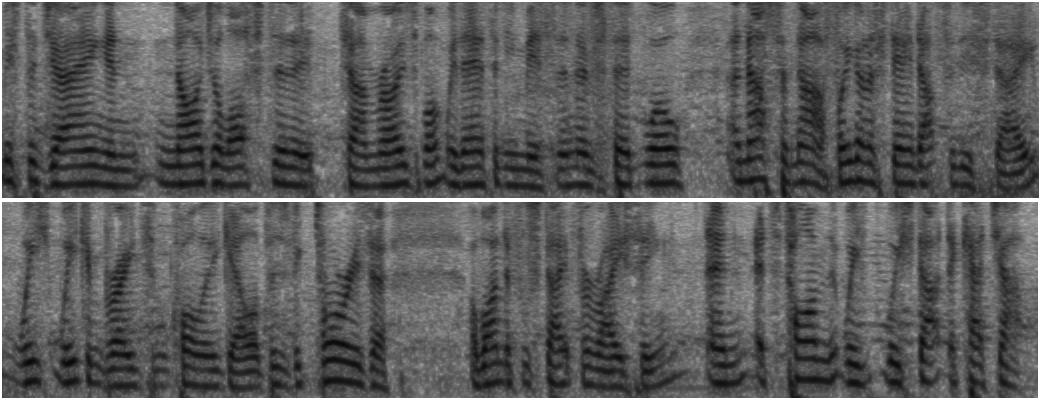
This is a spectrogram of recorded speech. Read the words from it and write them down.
Mr. Zhang and Nigel Austin at um, Rosemont with Anthony Mithen have said, well, enough's enough. We're going to stand up for this state. We, we can breed some quality gallopers. Victoria's a, a wonderful state for racing, and it's time that we, we start to catch up.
